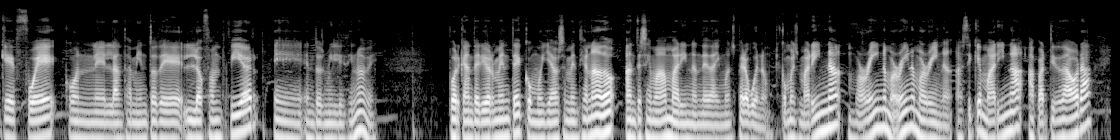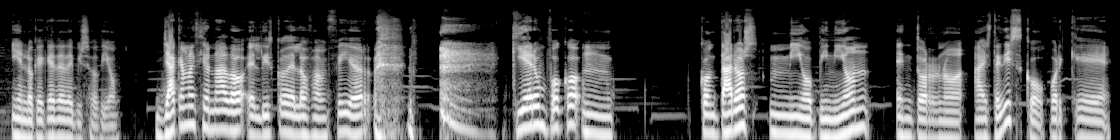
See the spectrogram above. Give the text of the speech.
que fue con el lanzamiento de Love and Fear eh, en 2019 porque anteriormente, como ya os he mencionado, antes se llamaba Marina and the Diamonds. Pero bueno, como es Marina, Marina, Marina, Marina. Así que Marina a partir de ahora y en lo que quede de episodio. Ya que he mencionado el disco de Love and Fear, quiero un poco mm, contaros mi opinión en torno a este disco, porque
